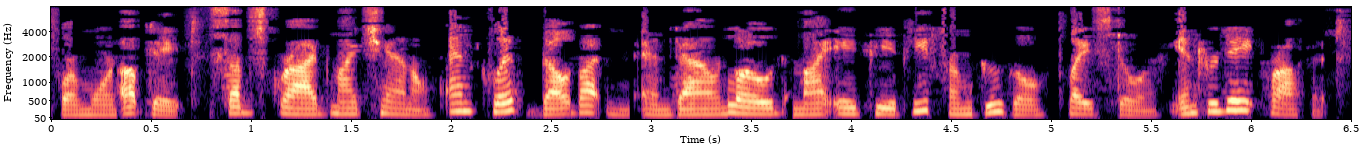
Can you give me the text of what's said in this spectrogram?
For more update subscribe my channel and click bell button and download my app from Google Play Store Intraday Profit.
